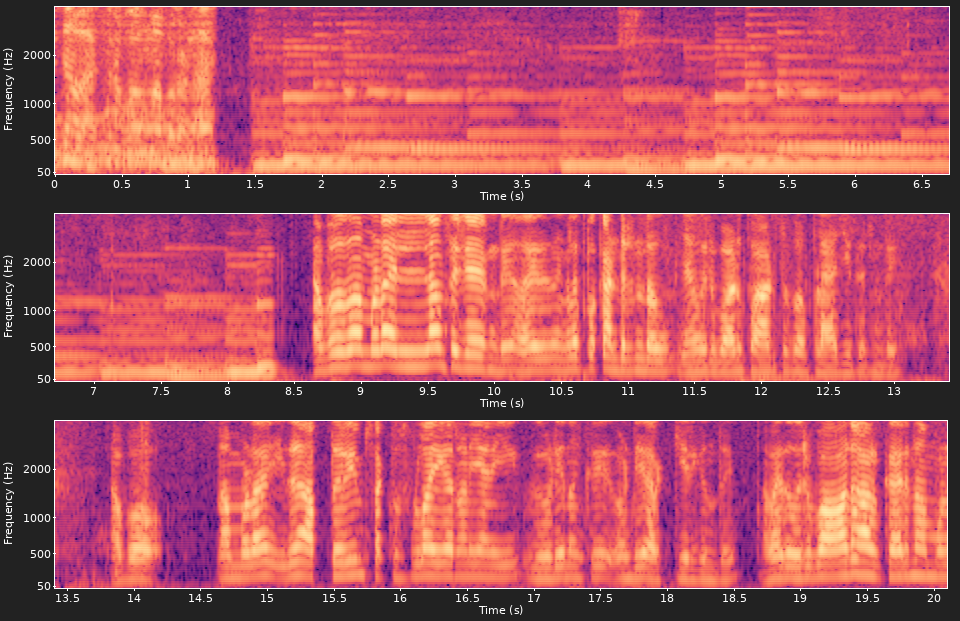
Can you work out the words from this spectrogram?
ಇದ್ದಾವ ಹತ್ರ ಹೋಗಮ್ಮ അപ്പോൾ നമ്മുടെ എല്ലാം സെറ്റ് ആയിട്ടുണ്ട്. അതായത് നിങ്ങളിപ്പോൾ കണ്ടിട്ടുണ്ടാവും. ഞാൻ ഒരുപാട് പാട്ട് ഇപ്പോൾ പ്ലേ ചെയ്തിട്ടുണ്ട്. അപ്പോൾ നമ്മുടെ ഇത് അത്രയും സക്സസ്ഫുൾ ആയി കാരണമാണ് ഞാൻ ഈ വീഡിയോ നിങ്ങൾക്ക് വേണ്ടി ഇറക്കിയിരിക്കുന്നത്. അതായത് ഒരുപാട് ആൾക്കാർ നമ്മൾ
